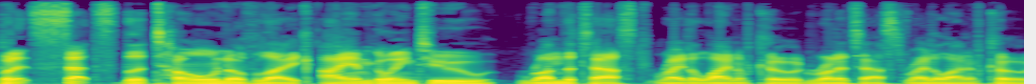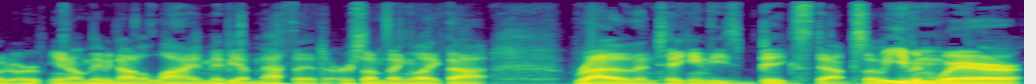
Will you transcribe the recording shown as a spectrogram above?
But it sets the tone of like, I am going to run the test, write a line of code, run a test, write a line of code, or you know, maybe not a line, maybe a method or something like that, rather than taking these big steps. So even where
